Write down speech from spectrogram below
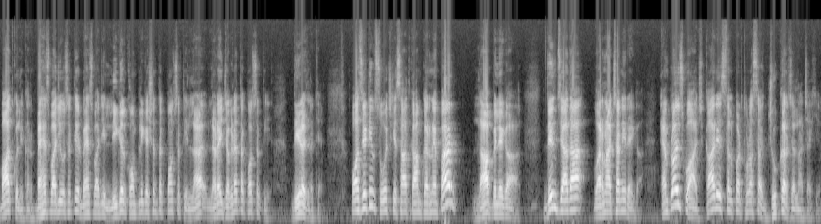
बात को लेकर बहसबाजी हो सकती है और बहसबाजी लीगल कॉम्प्लिकेशन तक पहुँच सकती है लड़ाई झगड़ा तक पहुँच सकती है। धीरज रखें। पॉजिटिव सोच के साथ काम करने पर लाभ मिलेगा। दिन ज़्यादा वरना अच्छा नहीं रहेगा। एम्प्लॉयज़ को आज कार्यस्थल पर थोड़ा सा झुककर चलना चाहिए।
